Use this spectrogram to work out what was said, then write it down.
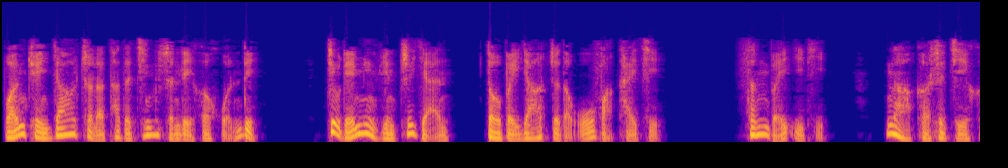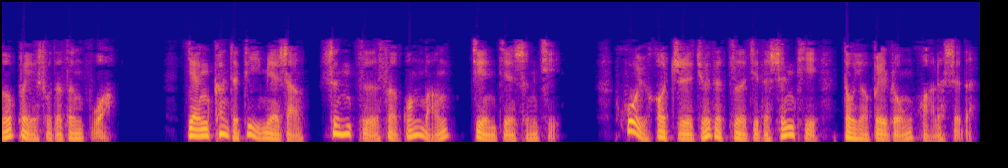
完全压制了他的精神力和魂力，就连命运之眼都被压制的无法开启。三维一体，那可是几何倍数的增幅啊！眼看着地面上深紫色光芒渐渐升起，霍雨浩只觉得自己的身体都要被融化了似的。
